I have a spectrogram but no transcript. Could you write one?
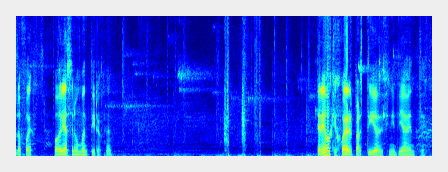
lo fue. Podría ser un buen tiro. ¿eh? Tenemos que jugar el partido, definitivamente.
